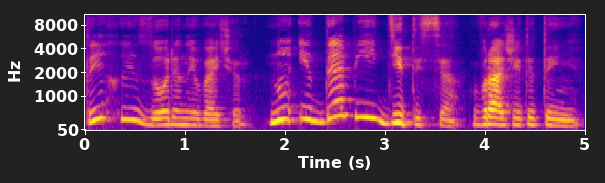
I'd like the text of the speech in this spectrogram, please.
тихий зоряний вечір. Ну і де б їй дітися, вражій дитині?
